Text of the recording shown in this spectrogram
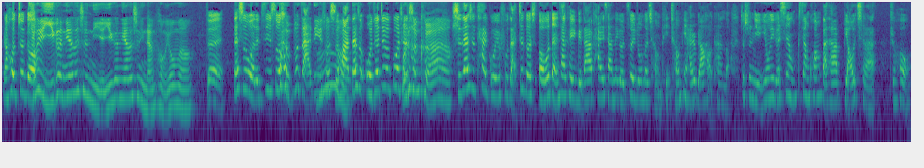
然后这个所以一个捏的是你，一个捏的是你男朋友吗？对，但是我的技术很不咋地，说实话。哦但是我觉得这个过程很可爱啊。实在是太过于复杂。这个是呃，我等一下可以给大家拍一下那个最终的成品，成品还是比较好看的。就是你用一个相相框把它裱起来之后，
